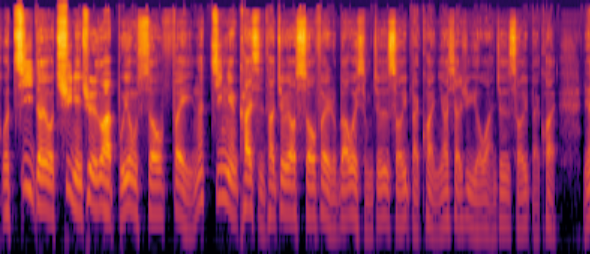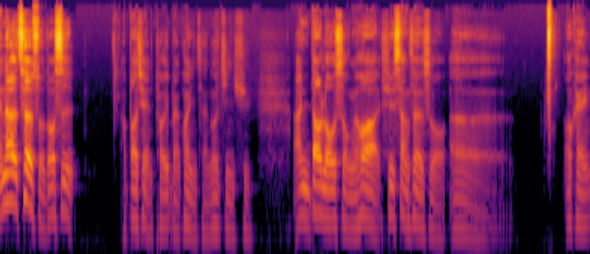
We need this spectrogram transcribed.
我记得我去年去的时候还不用收费，那今年开始他就要收费了，不知道为什么，就是收一百块，你要下去游玩就是收一百块，连他的厕所都是，啊，抱歉，投一百块你才能够进去，啊，你到楼松的话去上厕所，呃，OK，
